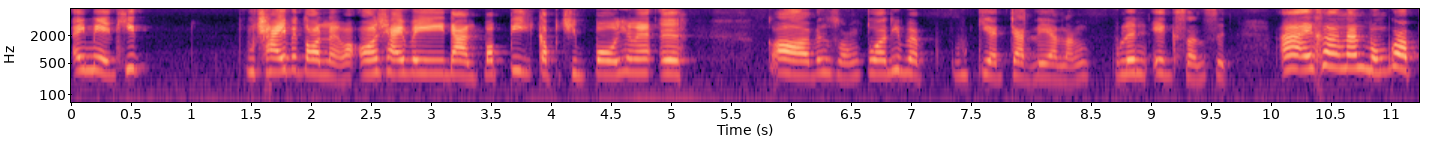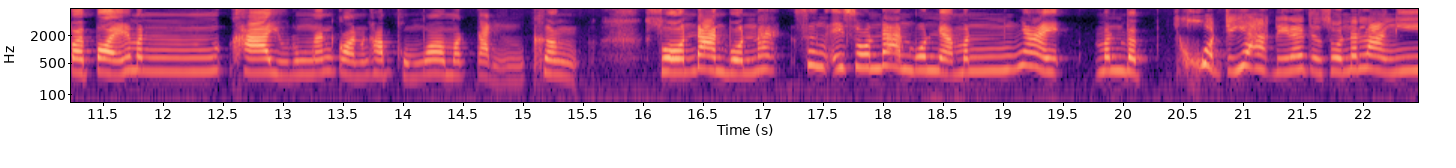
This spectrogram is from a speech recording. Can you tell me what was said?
ไอเมดคิดกูใช้ไปตอนไหนวะ อ๋อใช้ไปด่านป๊อปปี้กับชิมโปใช่ไหมเออ ก็เป็นสองตัวที่แบบกูเกลียดจัดเลยหลังกูเล่นเอ็กสันสิตอะไอเครื่องนั้นผมก็ปล่อยปล่อยๆให้มันคาอยู่ตรงนั้นก่อนครับ ผมก็มากันเครื่องโซนด้านบนนะ ซึ่งไอโซนด้านบนเนี่ยมันง่าย มันแบบ โคตรจะยากเลยนะแต่โซนด้านล่างนี้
